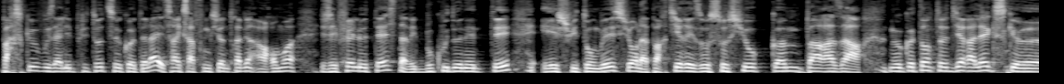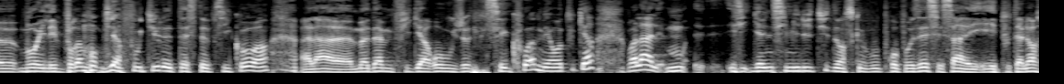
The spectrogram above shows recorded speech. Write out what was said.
Parce que vous allez plutôt de ce côté-là et c'est vrai que ça fonctionne très bien. Alors moi, j'ai fait le test avec beaucoup d'honnêteté et je suis tombé sur la partie réseaux sociaux comme par hasard. Donc autant te dire Alex que bon, il est vraiment bien foutu le test psycho hein, à la euh, Madame Figaro ou je ne sais quoi, mais en tout cas, voilà, il y a une similitude dans ce que vous proposez, c'est ça. Et, tout à l'heure,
